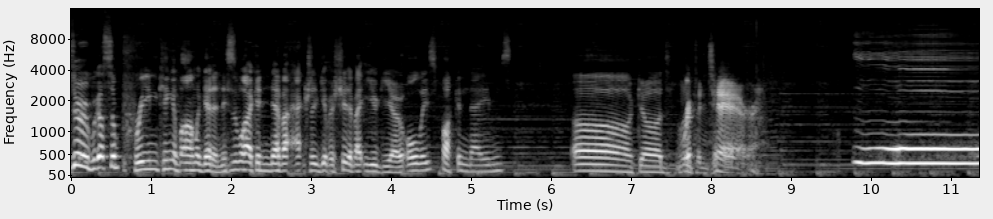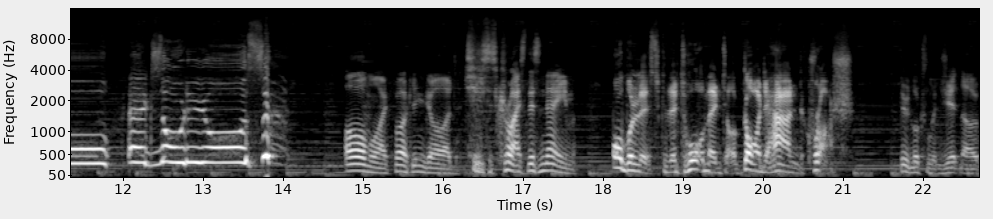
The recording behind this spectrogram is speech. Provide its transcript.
Dude, we got Supreme King of Armageddon. This is why I could never actually give a shit about Yu-Gi-Oh! All these fucking names. Oh, God. Rip and tear. Ooh! Exodius! oh my fucking god. Jesus Christ, this name. Obelisk the Tormentor, God Hand Crush. Dude looks legit though.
